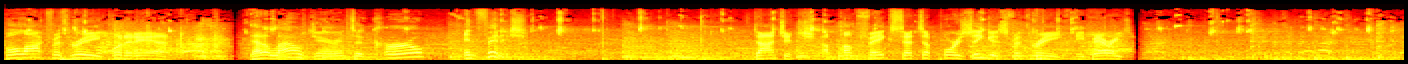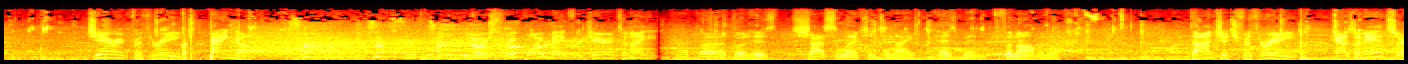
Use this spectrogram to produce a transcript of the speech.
Bullock for three. Put it in. That allows Jaren to curl and finish. Doncic, a pump fake, sets up Porzingis for three. He buries Jaren for three. Bango. First three-point make for Jaren tonight. I thought, I thought his shot selection tonight has been phenomenal. Doncic for three. Has an answer.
